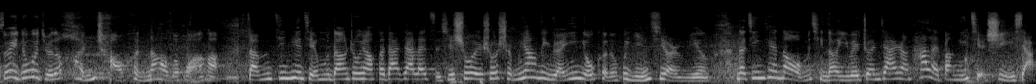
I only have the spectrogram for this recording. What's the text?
所以就会觉得很吵、很闹得慌哈。咱们今天节目当中要和大家来仔细说一说，什么样的原因有可能会引起耳鸣。那今天呢，我们请到一位专家，让他来帮您解释一下。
